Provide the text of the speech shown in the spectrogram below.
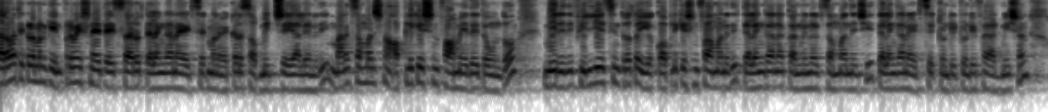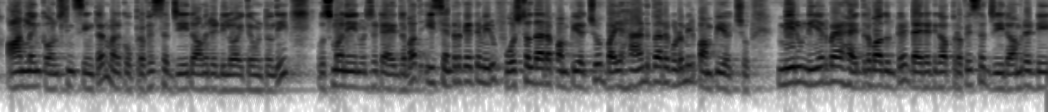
తర్వాత ఇక్కడ మనకి ఇన్ఫర్మేషన్ అయితే ఇస్తారు. తెలంగాణ ఎడ్సెట్ మనం ఎక్కడ సబ్మిట్ చేయాలి అనేది. మనకు సంబంధించిన అప్లికేషన్ ఫామ్ ఏదైతే ఉందో మీరు ఇది ఫిల్ చేసిన తర్వాత ఈ యొక్క అప్లికేషన్ ఫామ్ అనేది తెలంగాణ కన్వీనర్కి సంబంధించి Telangana EdCET twenty twenty five admission online counselling centre మనకు ప్రొఫెసర్ జి రామిరెడ్డిలో అయితే ఉంటుంది. ఉస్మానియా యూనివర్సిటీ హైదరాబాద్. ఈ సెంటర్కి అయితే మీరు పోస్టల్ ద్వారా పంపించచ్చు. బై హ్యాండ్ ద్వారా కూడా మీరు పంపించవచ్చు మీరు నియర్ బై హైదరాబాద్ ఉంటే డైరెక్ట్గా ప్రొఫెసర్ జి రామరెడ్డి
